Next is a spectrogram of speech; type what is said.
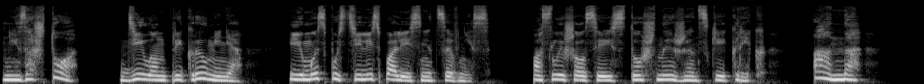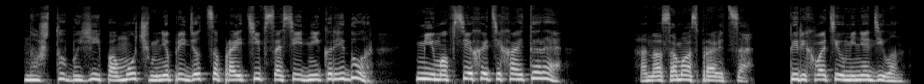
Ни за что!» Дилан прикрыл меня, и мы спустились по лестнице вниз. Послышался истошный женский крик. «Анна!» Но чтобы ей помочь, мне придется пройти в соседний коридор, мимо всех этих Айтере. «Она сама справится», — перехватил меня Дилан.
